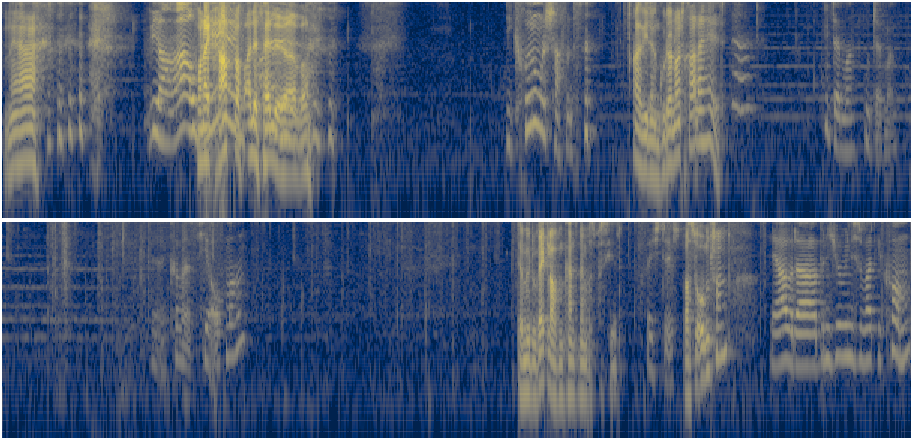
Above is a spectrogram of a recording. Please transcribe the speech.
Na, ja, auf von der Kraft auf alle Fall. Fälle, aber. Die Krönung des Schaffens. Aber wieder ein guter neutraler Held. Gut, der Mann. Gut, der Mann. Ja, dann können wir das hier aufmachen. Damit du weglaufen kannst, wenn was passiert. Richtig. Warst du oben schon? Ja, aber da bin ich irgendwie nicht so weit gekommen.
